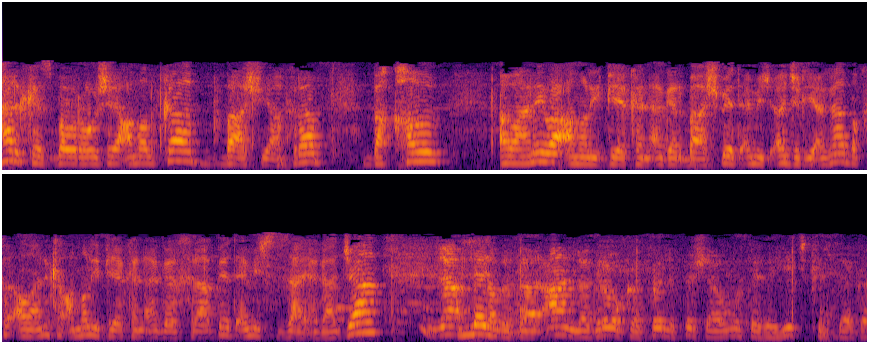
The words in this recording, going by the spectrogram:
هەر کەس بەو ڕەوشەی ئەمەڵکە باش یاخرا بە قەڵ ئەوانەی وا عملی پێکەن ئەگەر باش بێت ئەمیش ئەجری ئەگا بە ئەوانە کە عملی پێکەن ئەگەر خراپێت ئەمیش سزای ئەگا. جا لەگران لەگرەوە کە تۆ لە پێش وتە هیچ کەسێکە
